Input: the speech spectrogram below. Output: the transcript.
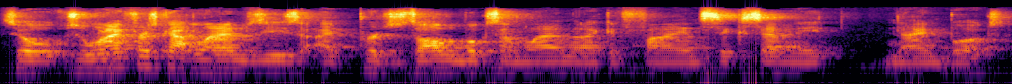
so so when I first got Lyme disease, I purchased all the books on Lyme that I could find, six, seven, eight, nine books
